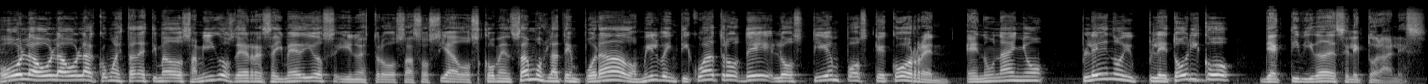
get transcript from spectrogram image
Hola, hola, hola, ¿cómo están estimados amigos de R6 Medios y nuestros asociados? Comenzamos la temporada 2024 de Los tiempos que corren en un año pleno y pletórico de actividades electorales.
